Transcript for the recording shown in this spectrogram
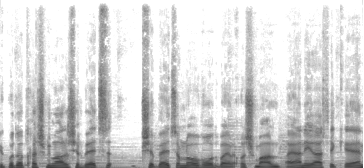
נקודות חשמל שבעצם, שבעצם לא עוברות בהם חשמל, היה נראה שכן,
